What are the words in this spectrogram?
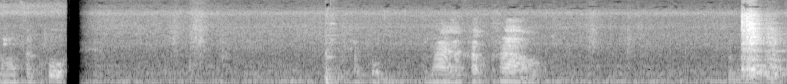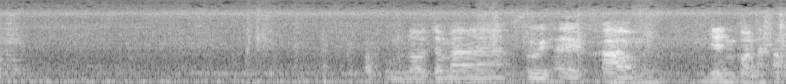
รอสักครู่ครับผมได้แล้วครับข้าวครับผม เราจะมาตุยให้ข้าวมันเย็นก่อนนะครับ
